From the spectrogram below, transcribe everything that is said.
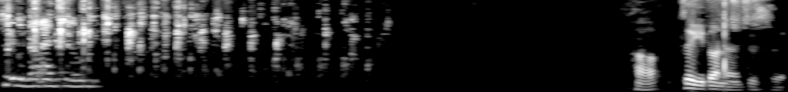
祝你们万事如意。好，这一段呢，就是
